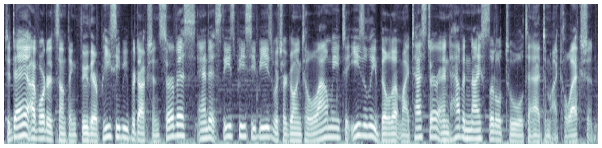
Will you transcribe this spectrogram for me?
Today, I've ordered something through their PCB production service, and it's these PCBs which are going to allow me to easily build up my tester and have a nice little tool to add to my collection.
